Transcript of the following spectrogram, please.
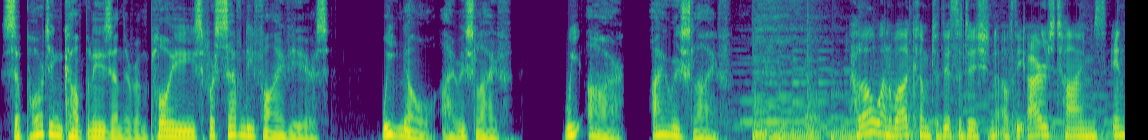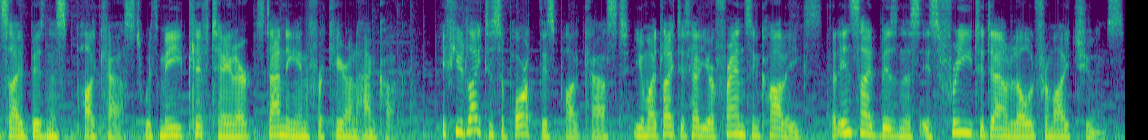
Supporting companies and their employees for 75 years. We know Irish Life. We are Irish Life. Hello and welcome to this edition of the Irish Times Inside Business podcast with me, Cliff Taylor, standing in for Ciarán Hancock. If you'd like to support this podcast, you might like to tell your friends and colleagues that Inside Business is free to download from iTunes.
